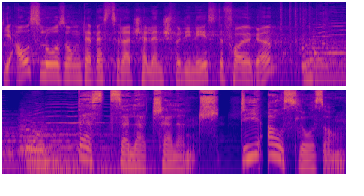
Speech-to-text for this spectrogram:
Die Auslosung der Bestseller-Challenge für die nächste Folge. Bestseller Challenge. Die Auslosung.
